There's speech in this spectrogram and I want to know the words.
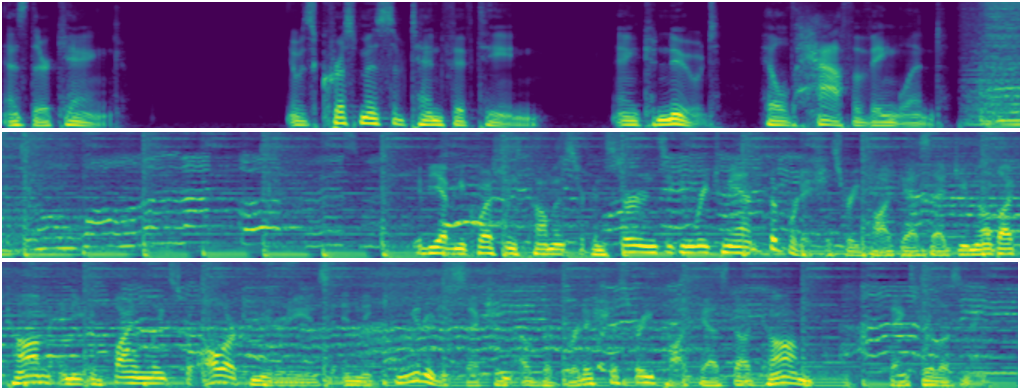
as their king. It was Christmas of 1015 and Canute held half of England. If you have any questions, comments, or concerns, you can reach me at the British History Podcast at gmail.com, and you can find links to all our communities in the community section of the British History Podcast.com. Thanks for listening.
